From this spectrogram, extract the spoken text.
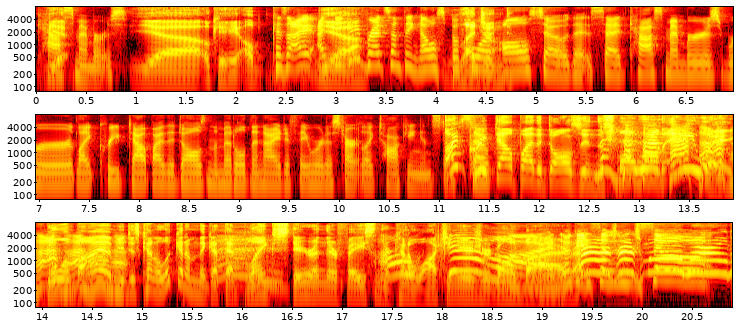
cast Yeah. members yeah, okay. I'll because I I yeah. think I've read something else before Legend. also that said cast members were like creeped out by the dolls in the middle of the night if they were to start like talking and stuff. I'm So- creeped out by the dolls in the small world anyway. Going by them, you just kind of look at them. They got that blank stare in their face, and they're kind of Oh, watching you as you're going by. Okay, Ah, so so world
